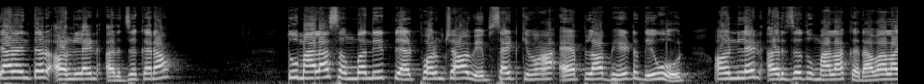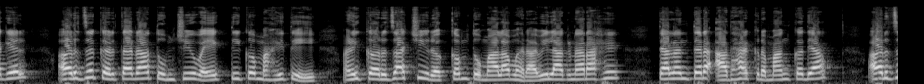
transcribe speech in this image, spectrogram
त्यानंतर ऑनलाईन अर्ज करा. तुम्हाला संबंधित प्लॅटफॉर्मच्या वेबसाईट किंवा ॲपला भेट देऊन ऑनलाईन अर्ज तुम्हाला करावा लागेल. अर्ज करताना तुमची वैयक्तिक माहिती आणि कर्जाची रक्कम तुम्हाला भरावी लागणार आहे. त्यानंतर आधार क्रमांक द्या. अर्ज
